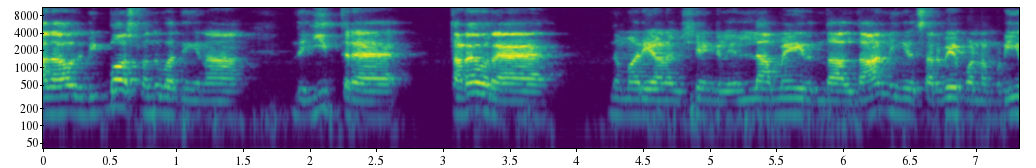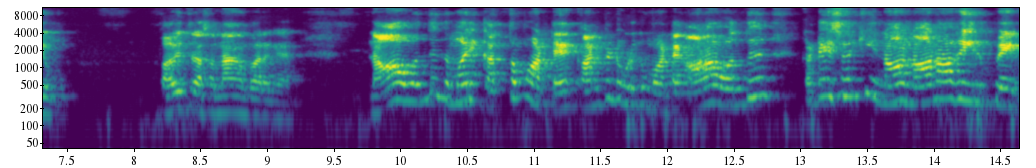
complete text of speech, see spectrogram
அதாவது பிக் பாஸ் வந்து பார்த்தீங்கன்னா இந்த ஈத்தரை தடவரை இந்த மாதிரியான விஷயங்கள் எல்லாமே இருந்தால்தான் நீங்கள் சர்வே பண்ண முடியும். பவித்ரா சொன்னாங்க பாருங்கள் நான் வந்து இந்த மாதிரி கத்த மாட்டேன் கண்டென்ட் கொடுக்க மாட்டேன். ஆனா வந்து கடைசி வரைக்கும் நான் நானாக இருப்பேன்.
